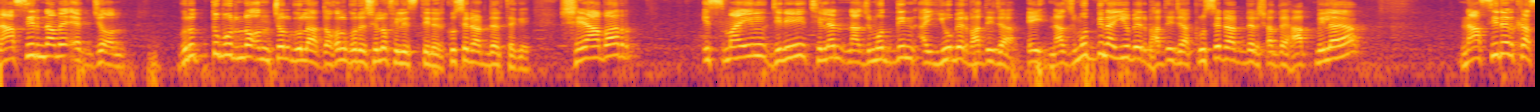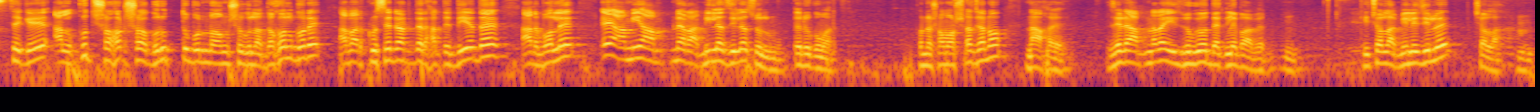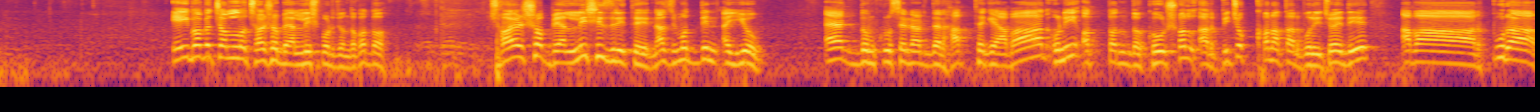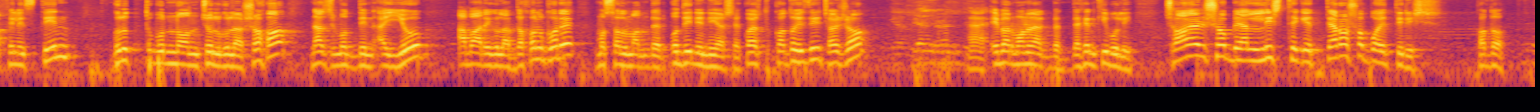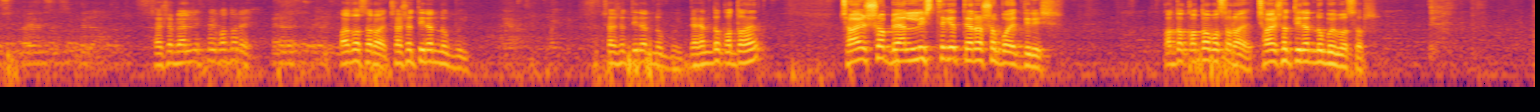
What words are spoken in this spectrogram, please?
নাসির নামে একজন গুরুত্বপূর্ণ অঞ্চলগুলা দখল করেছিল ফিলিস্তিনের ক্রুসেডারদের থেকে। সে আবার ইসমাইল যিনি ছিলেন নাজমুদ্দিন আইয়ুবের ভাতিজা, এই নাজমুদ্দিন আইয়ুবের ভাতিজা ক্রুসেডারদের সাথে হাত মিলায়া নাসিরের কাছ থেকে আলকুদ শহর সহ গুরুত্বপূর্ণ অংশগুলো দখল করে আবার ক্রুসেডারদের হাতে দিয়ে দেয় আর বলে, এ, আমি আপনারা মিলা জিলা চলমু এরকম আর কোনো সমস্যা যেন না হয়। যেটা আপনারা এই যুগেও দেখলে পাবেন। কি চলা? মিলে জিলে চলা। হুম। এইভাবে চলল ছয়শো বিয়াল্লিশ পর্যন্ত, কত? ছয়শো বিয়াল্লিশ হিজড়িতে নাজমুদ্দিন আইয়ুব একদম ক্রুসেডারদের হাত থেকে আবার উনি অত্যন্ত কৌশল আর বিচক্ষণতার পরিচয় দিয়ে আবার পুরা ফিলিস্তিন গুরুত্বপূর্ণ অঞ্চলগুলা সহ নাজমুদ্দিন আইয়ুব আবার এগুলা দখল করে মুসলমানদের অধীনে নিয়ে আসে। কত হিজড়ি ছয়শো? হ্যাঁ এবার মনে রাখবেন, দেখেন কি বলি। ছয়শো বিয়াল্লিশ থেকে তেরোশো পঁয়ত্রিশ, কত? ছয়শো বিয়াল্লিশ থেকে কত রে? কয় বছর হয়? ছয়শো তিরানব্বই। ছয়শো তিরানব্বই। দেখেন তো কত হয়? ছয়শো বিয়াল্লিশ থেকে তেরোশো পঁয়ত্রিশ। কত কত বছর হয়? ছয়শো তিরানব্বই বছর।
